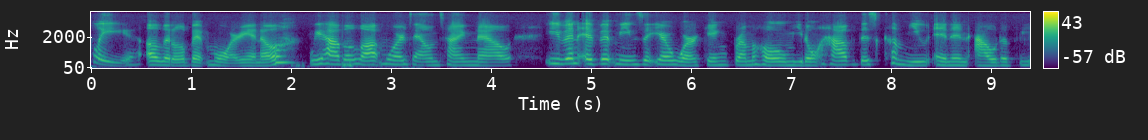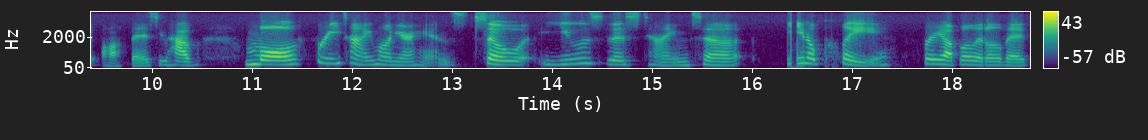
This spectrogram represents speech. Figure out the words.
play a little bit more, you know. We have a lot more downtime now. Even if it means that you're working from home, you don't have this commute in and out of the office. You have more free time on your hands. So use this time to, you know, play, free up a little bit,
